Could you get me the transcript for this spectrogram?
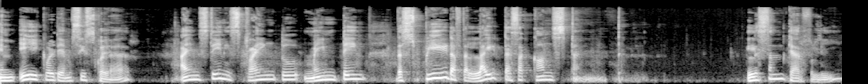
In E equal to mc square, Einstein is trying to maintain the speed of the light as a constant. Listen carefully.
